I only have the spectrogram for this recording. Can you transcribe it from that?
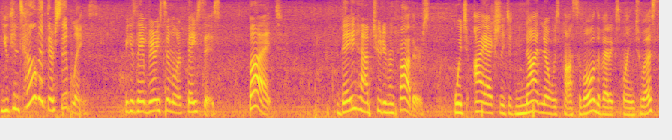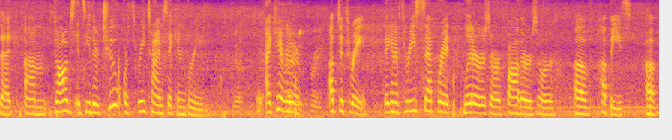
you can tell that they're siblings because they have very similar faces, but they have two different fathers, which I actually did not know was possible. The vet explained to us that um, dogs, it's either two or three times they can breed. Yep. I can't remember. three. Up to three. They can have three separate litters or fathers or of puppies of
